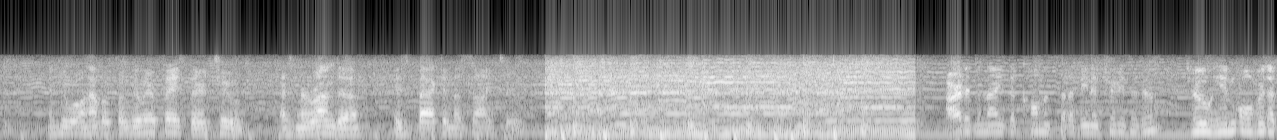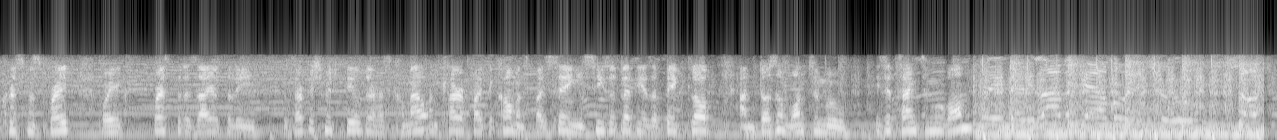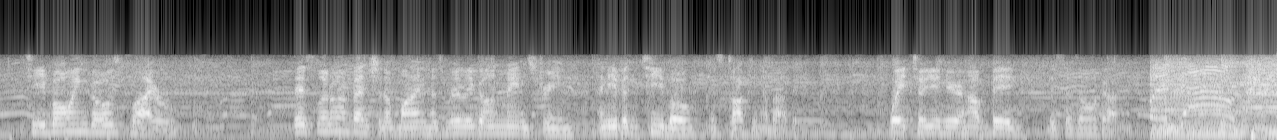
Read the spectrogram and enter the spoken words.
and he will have a familiar face there too, as Miranda is back in the side too. Arda denied the comments that have been attributed to, to him over the Christmas break, where he expressed the desire to leave. The Turkish midfielder has come out and clarified the comments by saying he sees Atleti as a big club and doesn't want to move. Is it time to move on? Tebowing goes viral. This little invention of mine has really gone mainstream, and even Tebow is talking about it. Wait till you hear how big this has all gotten.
